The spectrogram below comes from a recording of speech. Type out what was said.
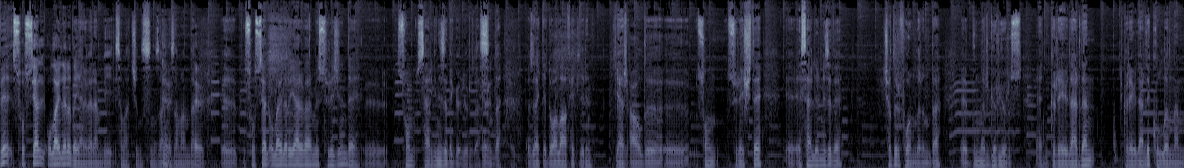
Ve sosyal olaylara da yer veren bir sanatçısınız aynı evet, zamanda. Evet. E, sosyal olaylara yer verme sürecinin de e, son serginize de görüyoruz aslında. Evet, evet. Özellikle doğal afetlerin yer aldığı e, son süreçte e, eserlerinize de çadır formlarında e, bunları görüyoruz. Yani grevlerden grevlerde kullanılan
